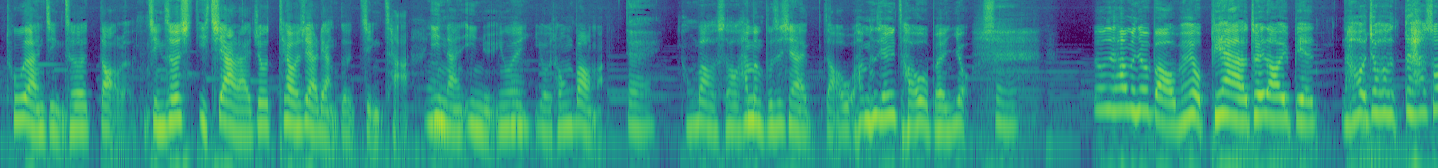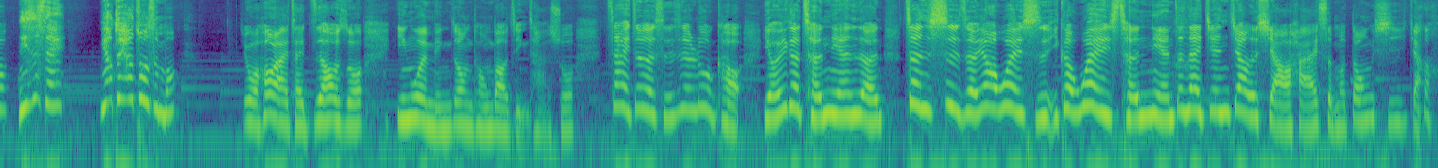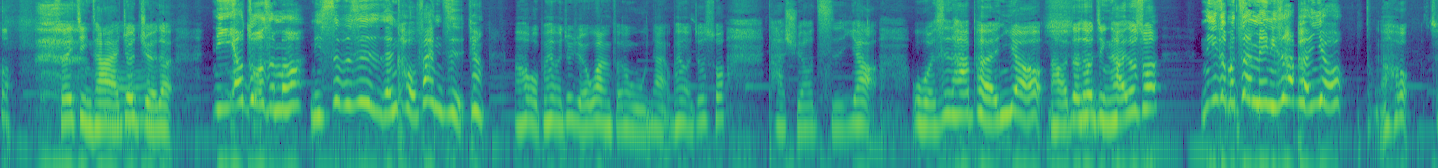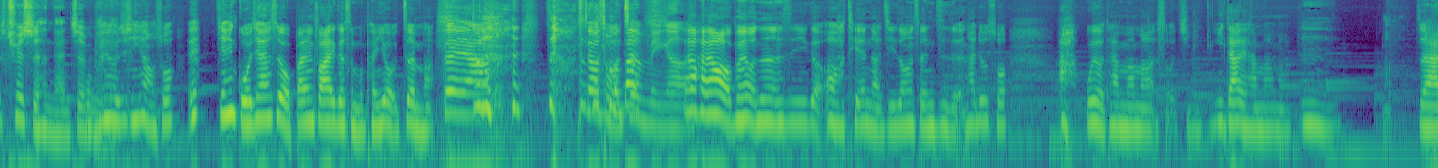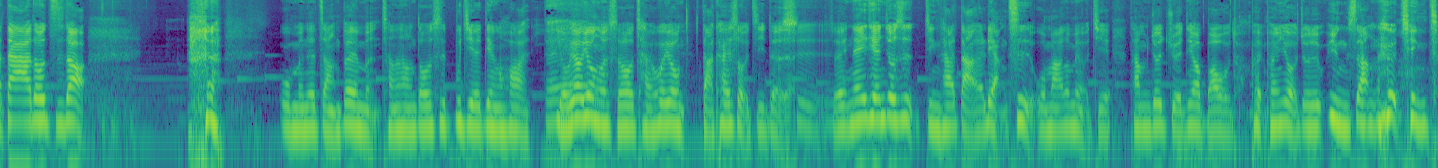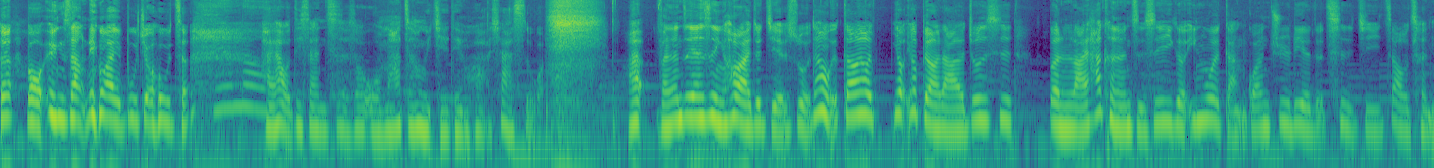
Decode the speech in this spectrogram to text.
突然警车到了，警车一下来就跳下两个警察，嗯一男一女，因为有通报嘛。对，通报的时候，他们不是先来找我，他们是先去找我朋友，是就是他们就把我朋友啪推到一边，然后就对他说：“你是谁？你要对他做什么？”结果后来才知道说，因为民众通报警察说，在这个十字路口有一个成年人正试着要喂食一个未成年正在尖叫的小孩什么东西这样，所以警察来就觉得你要做什么？你是不是人口贩子？这样，然后我朋友就觉得万分无奈，我朋友就说他需要吃药，我是他朋友，然后这时候警察就说你怎么证明你是他朋友？然后这确实很难证明我朋友。就心想说：“哎、今天国家是有颁发一个什么朋友证吗？对啊，这这要怎么证明还啊？还好，我朋友真的是一个哦天哪，急中生智的人。他就说啊，我有他妈妈的手机，你打给他妈妈。嗯，这啊，大家都知道，我们的长辈们常常都是不接电话，对有要用的时候才会用打开手机的人。是，所以那一天就是警察打了两次，我妈都没有接，他们就决定要把我朋 朋友就是运上那个警车，把我运上另外一部救护车。还好第三次的时候，我妈终于接电话，吓死我了。啊，反正这件事情后来就结束了。但我刚刚要要要表达的就是，本来它可能只是一个因为感官剧烈的刺激造成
